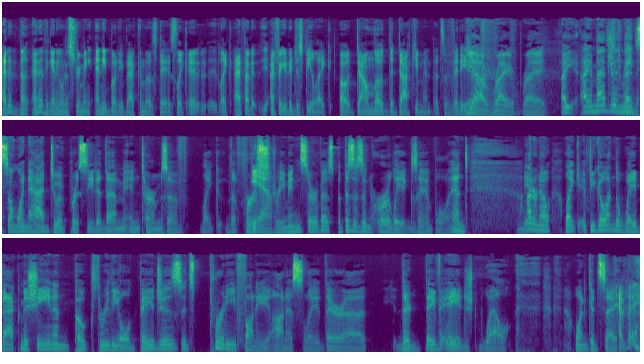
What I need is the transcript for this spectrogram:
I didn't, know, I didn't think anyone was streaming anybody back in those days. Like, it, like I thought, it, I figured it'd just be like, oh, download the document. That's a video. Yeah, right, right. I I imagine Stream that it. someone had to have preceded them in terms of like the first Yeah. streaming service, but this is an early example. And Yeah. I don't know, like if you go on the Wayback Machine and poke through the old pages, it's pretty funny, honestly. They're uh they're they've aged well. One could say. Have they?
